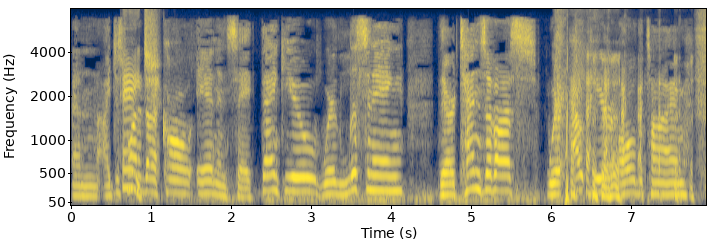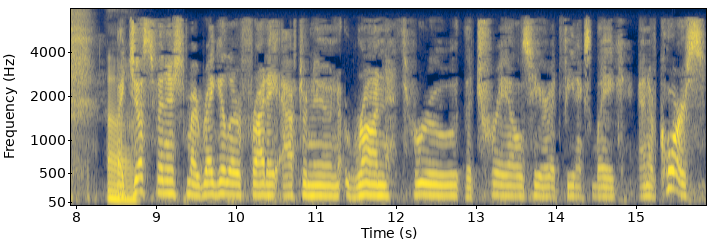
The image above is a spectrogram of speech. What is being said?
and I just wanted to call in and say thank you. We're listening. There are tens of us. We're out here all the time. I Uh, just finished my regular Friday afternoon run through the trails here at Phoenix Lake, and of course,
